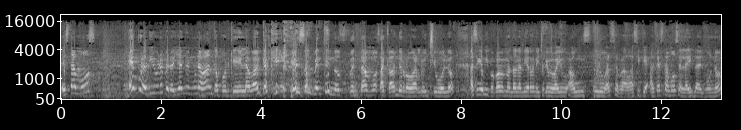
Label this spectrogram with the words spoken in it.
estamos en Puro Libro, pero ya no en una banca, porque en la banca que usualmente nos sentamos acaban de robarle un chivolo. Así que mi papá me mandó a la mierda y me ha dicho que me vaya a un, un lugar cerrado. Así que acá estamos en la isla del mono.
